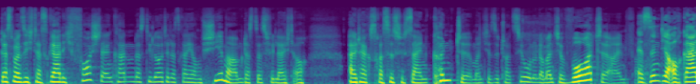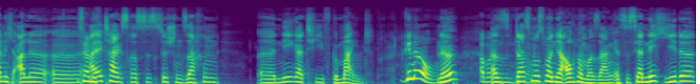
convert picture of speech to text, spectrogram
dass man sich das gar nicht vorstellen kann und dass die Leute das gar nicht auf dem Schirm haben, dass das vielleicht auch alltagsrassistisch sein könnte, manche Situationen oder manche Worte einfach. Es sind ja auch gar nicht alle äh, ja nicht- alltagsrassistischen Sachen äh, negativ gemeint. genau. Ne? Aber, Also das genau. muss man ja auch nochmal sagen. Es ist ja nicht jede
